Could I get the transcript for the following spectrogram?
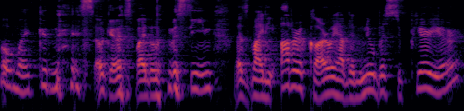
Oh my goodness. Okay, let's buy the limousine. Let's buy the other car. We have the Nubus Superior.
